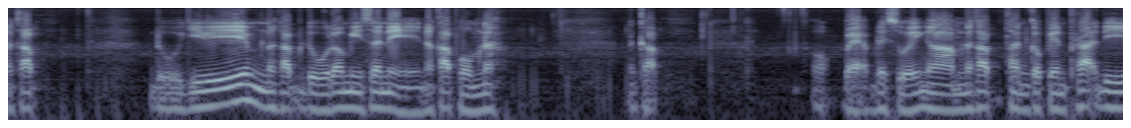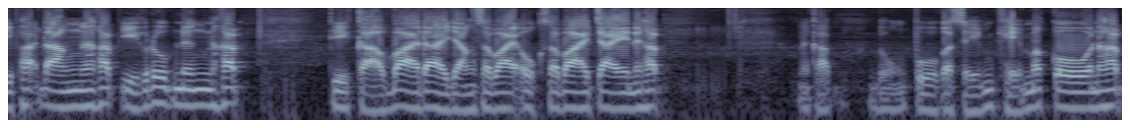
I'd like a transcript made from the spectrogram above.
นะครับ ดูยิ้มนะครับ ดูแล้วมีเสน่ห์นะครับผมนะนะครับ ออกแบบได้สวยงามนะครับ ท่านก็เป็นพระดีพระดังนะครับ อีกรูปหนึ่งนะครับ ที่กล่าวว่าได้อย่างสบายอกสบายใจนะครับนะครับหลวงปู่เกษมเขมมะโกนะครับ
